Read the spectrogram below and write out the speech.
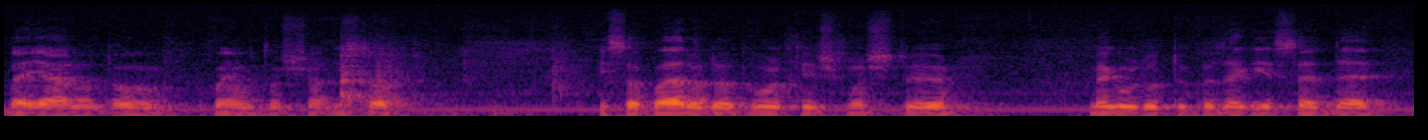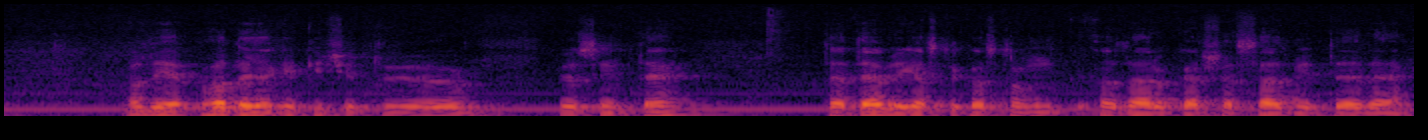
bejárót, ahol folyamatosan iszap, iszap áradat volt, és most ö, megoldottuk az egészet, de azért hadd legyek egy kicsit ö, őszinte. Tehát elvégeztük azt a, az árukását 100 méterre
